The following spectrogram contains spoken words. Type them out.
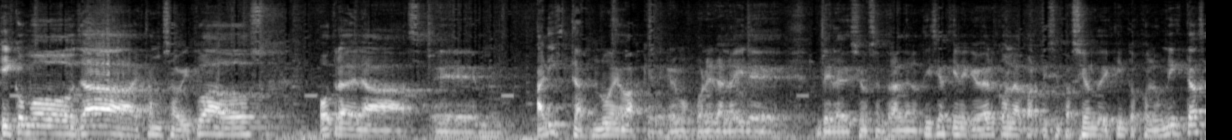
Y como ya estamos habituados, otra de las eh, aristas nuevas que le queremos poner al aire de la edición central de noticias tiene que ver con la participación de distintos columnistas.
